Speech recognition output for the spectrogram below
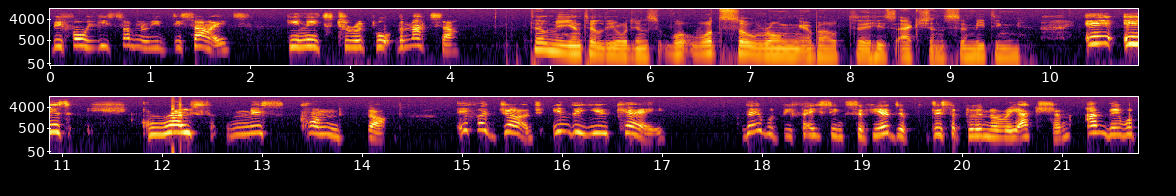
before he suddenly decides he needs to report the matter? Tell me and tell the audience what, what's so wrong about uh, his actions, uh, meeting. It is gross misconduct. If a judge in the UK, they would be facing severe di- disciplinary action and they would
